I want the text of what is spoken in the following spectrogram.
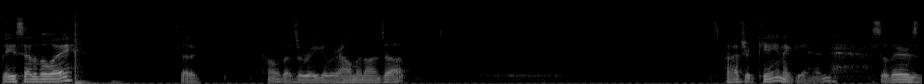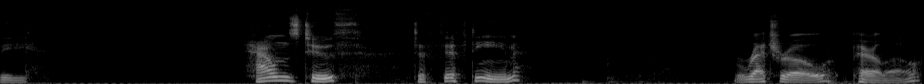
base out of the way. Is that a no? That's a regular helmet on top. It's Patrick Kane again. So there's the Houndstooth to 15 retro parallel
